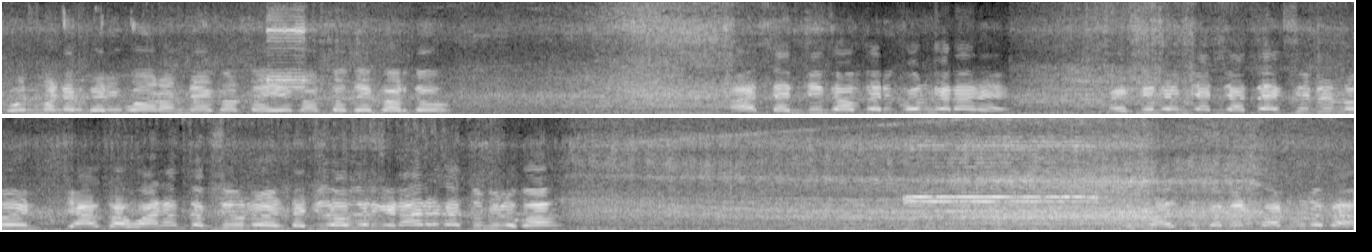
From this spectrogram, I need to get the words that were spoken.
कोण म्हणेल गरीबावर अन्याय करतो हे करतो ते करतो? आज त्यांची जबाबदारी कोण घेणार आहे? ॲक्सिडेंट ज्या ज्याचा ॲक्सिडेंट होईल ज्या वाहनांचा ॲक्सिडेंट होईल त्याची जबाबदारी घेणार आहे का तुम्ही लोक? फालतू कमेंट पाठवू नका.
